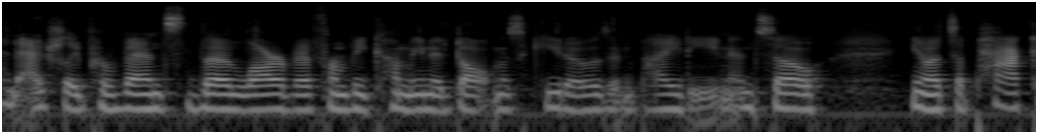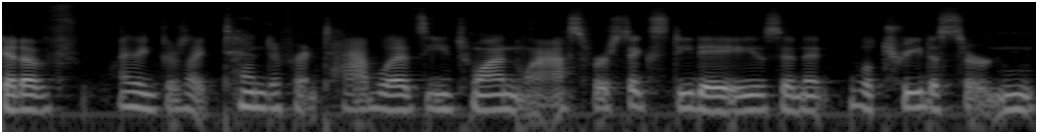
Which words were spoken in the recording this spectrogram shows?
it actually prevents the larvae from becoming adult mosquitoes and biting. And so, you know, it's a packet of I think there's like 10 different tablets. Each one lasts for 60 days, and it will treat a certain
